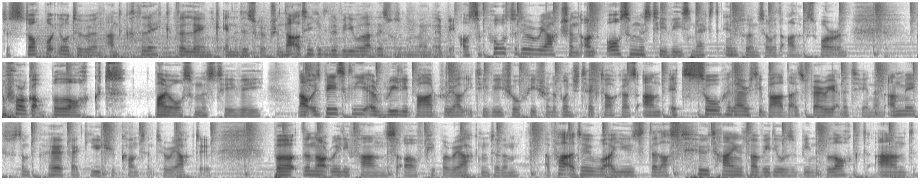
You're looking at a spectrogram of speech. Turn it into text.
Just stop what you're doing and click the link in the description. That'll take you to the video that this was meant to be. I was supposed to do a reaction on Awesomeness TV's next influencer with Alex Warren before I got blocked by Awesomeness TV. Now, it's basically a really bad reality TV show featuring a bunch of TikTokers, and it's so hilariously bad that it's very entertaining and makes some perfect YouTube content to react to. But they're not really fans of people reacting to them. I've had to do what I used the last two times my videos have been blocked, and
